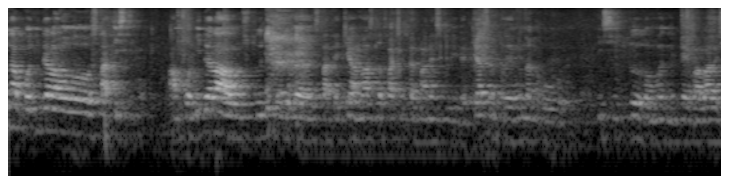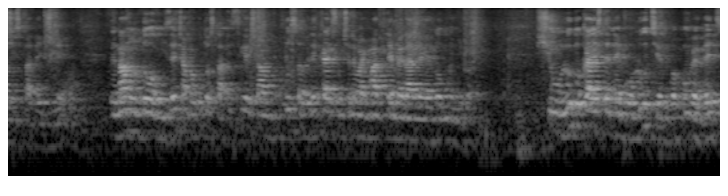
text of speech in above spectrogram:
rând am pornit de la o statistică. Am pornit de la un studiu, pentru că în strategia noastră facem permanent studii de piață împreună cu Institutul Român de Evaluare și Strategie. În anul 2010 am făcut o statistică și am vrut să vedem care sunt cele mai mari temere ale românilor. Și un lucru care este în evoluție, după cum vedeți,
